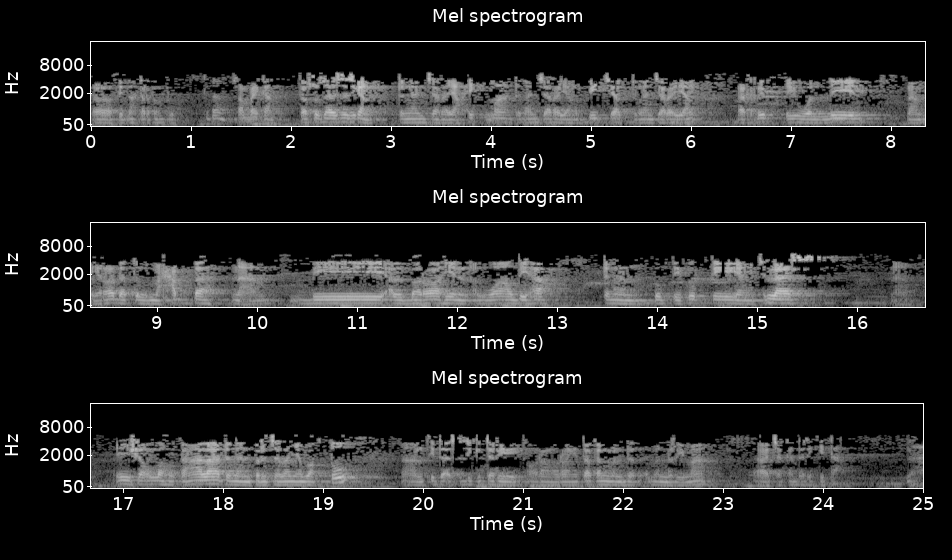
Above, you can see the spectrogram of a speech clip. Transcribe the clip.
e, fitnah tertentu. Kita sampaikan, kita sosialisasikan dengan cara yang hikmah, dengan cara yang bijak, dengan cara yang rifqi walin, nam iradatul mahabbah, nam bi al-barahin al-wadihah dengan bukti-bukti yang jelas. Nah, insyaallah taala dengan berjalannya waktu nah, tidak sedikit dari orang-orang itu akan menerima ajakan dari kita. Nah,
